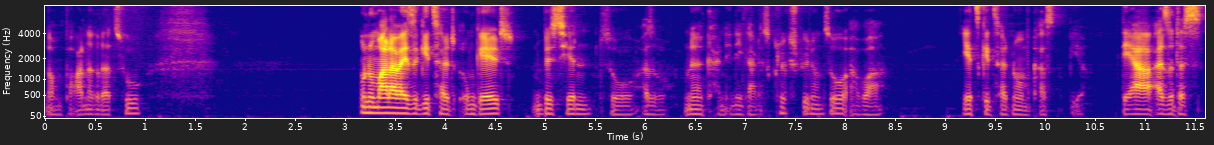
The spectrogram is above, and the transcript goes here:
noch ein paar andere dazu. Und normalerweise geht es halt um Geld ein bisschen, so, also ne, kein illegales Glücksspiel und so, aber jetzt geht es halt nur um Kastenbier. Der, also das,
